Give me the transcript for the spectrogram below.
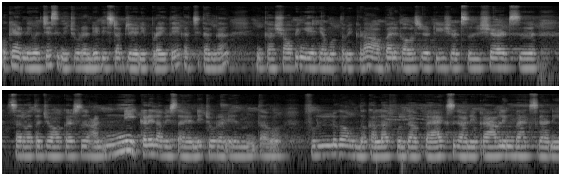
ఓకే అండి వచ్చేసింది చూడండి డిస్టర్బ్ చేయండి ఇప్పుడైతే ఖచ్చితంగా. ఇంకా షాపింగ్ ఏరియా మొత్తం ఇక్కడ. అబ్బాయిలకు కావాల్సిన టీ షర్ట్స్ షర్ట్స్ తర్వాత జాకర్స్ అన్నీ ఇక్కడే లభిస్తాయండి. చూడండి ఎంత ఫుల్గా ఉందో కలర్ఫుల్గా బ్యాగ్స్ కానీ ట్రావెలింగ్ బ్యాగ్స్ కానీ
